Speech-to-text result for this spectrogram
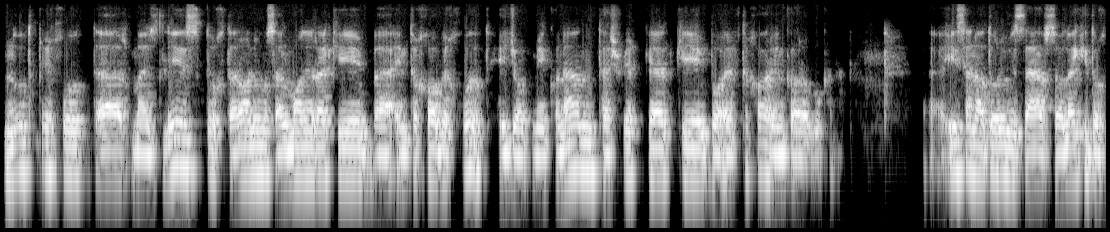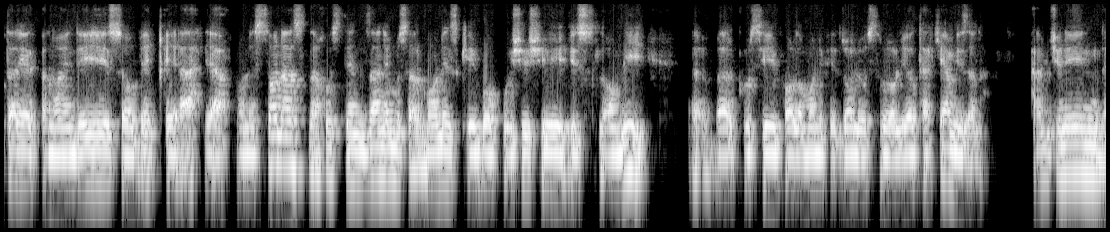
نطق خود در مجلس دختران مسلمان را که به انتخاب خود حجاب می کنند تشویق کرد که با افتخار این کار بکنند. این سناتور 27 ساله که دختر یک پناهنده سابق اهل افغانستان است نخستین زن مسلمان است که با پوشش اسلامی بر کرسی پارلمان فدرال استرالیا تکیه می‌زنه. همچنین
